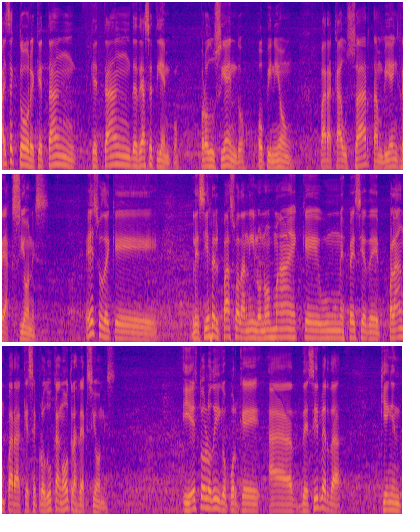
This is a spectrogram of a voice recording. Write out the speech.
Hay sectores que están, que están desde hace tiempo produciendo opinión para causar también reacciones. Eso de que le cierre el paso a Danilo no es más que una especie de plan para que se produzcan otras reacciones. Y esto lo digo porque, a decir verdad, quien,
